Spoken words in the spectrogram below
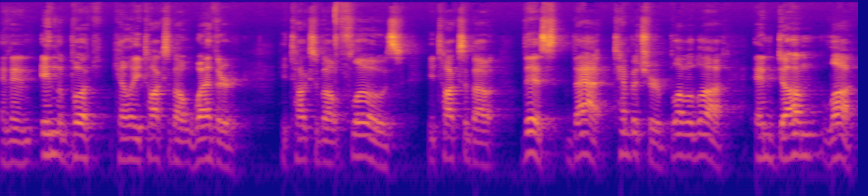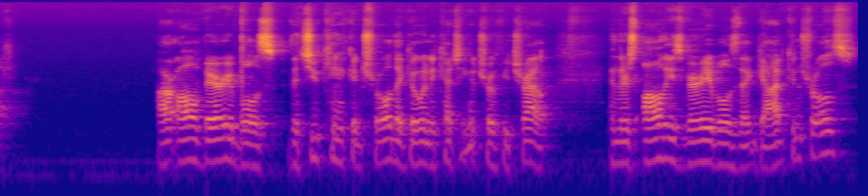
And then in the book, Kelly talks about weather, he talks about flows, he talks about this, that, temperature, blah, blah, blah, and dumb luck are all variables that you can't control that go into catching a trophy trout. And there's all these variables that God controls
